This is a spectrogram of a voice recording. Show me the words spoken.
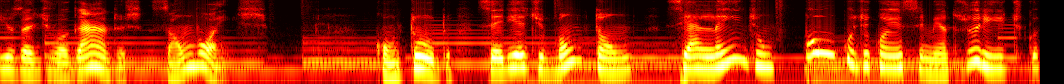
e os advogados são bons. Contudo, seria de bom tom se, além de um pouco de conhecimento jurídico,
